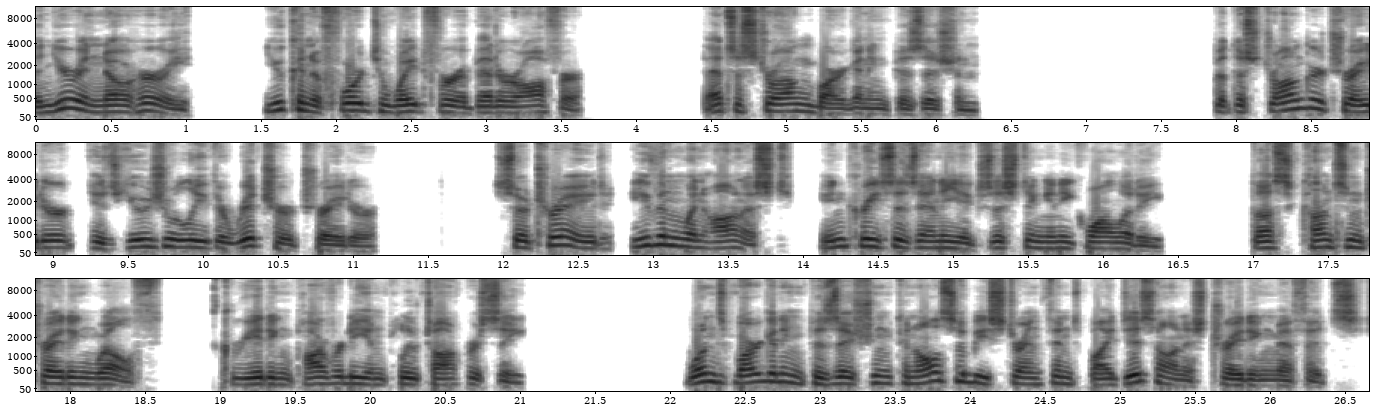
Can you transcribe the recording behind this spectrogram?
Then you're in no hurry. You can afford to wait for a better offer. That's a strong bargaining position. But the stronger trader is usually the richer trader. So trade, even when honest, increases any existing inequality thus concentrating wealth, creating poverty and plutocracy. One's bargaining position can also be strengthened by dishonest trading methods,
